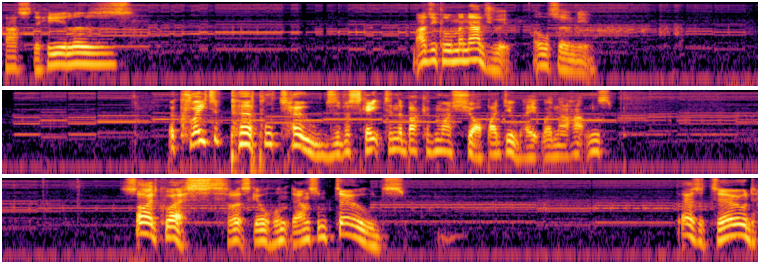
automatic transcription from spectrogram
Past the healers. Magical Menagerie, also new. A crate of purple toads have escaped in the back of my shop. I do hate when that happens. Side quest. Let's go hunt down some toads. There's a toad.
